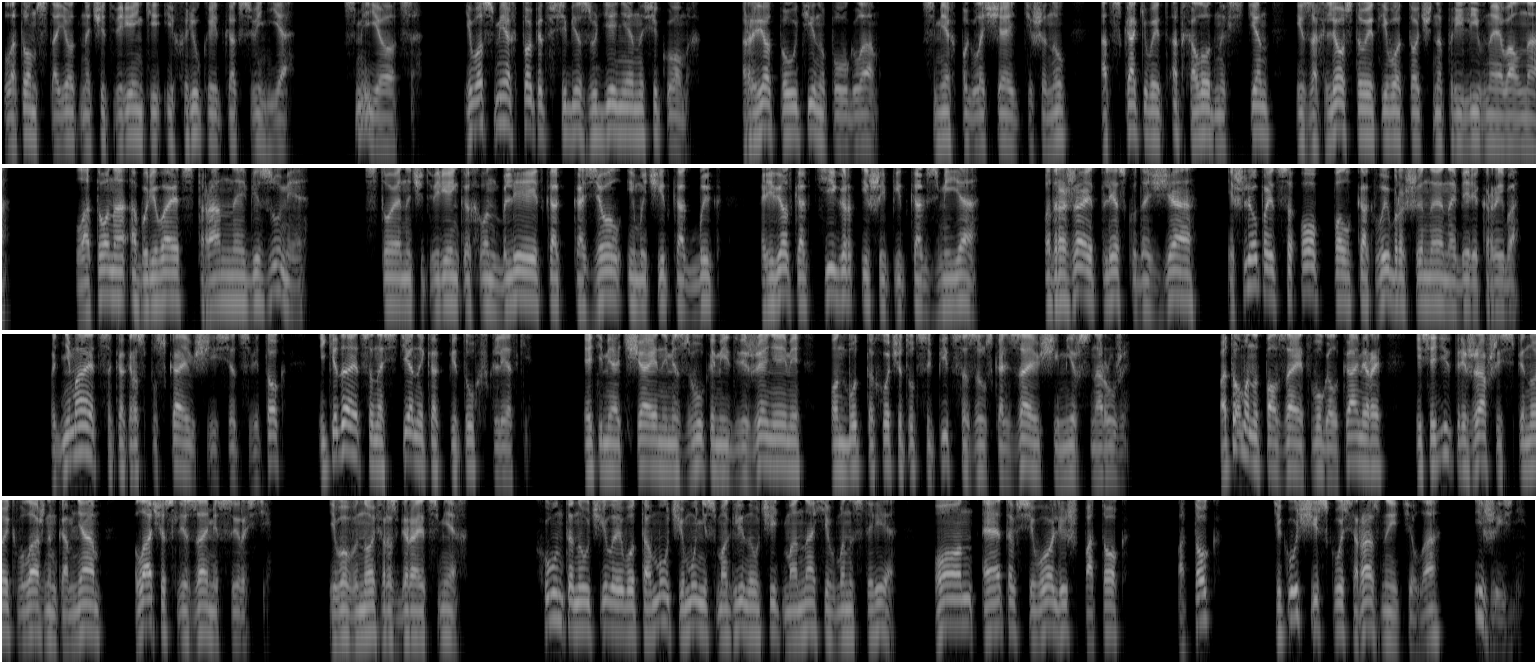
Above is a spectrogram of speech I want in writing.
Платон встает на четвереньки и хрюкает, как свинья. Смеется. Его смех топит в себе зудение насекомых, рвет паутину по углам. Смех поглощает тишину, отскакивает от холодных стен и захлестывает его точно приливная волна. Платона обуревает странное безумие. Стоя на четвереньках, он блеет, как козел, и мычит, как бык, ревет, как тигр, и шипит, как змея. Подражает плеску дождя и шлепается об пол, как выброшенная на берег рыба. Поднимается, как распускающийся цветок, и кидается на стены, как петух в клетке. Этими отчаянными звуками и движениями он будто хочет уцепиться за ускользающий мир снаружи. Потом он отползает в угол камеры и сидит, прижавшись спиной к влажным камням, плача слезами сырости. Его вновь разбирает смех. Хунта научила его тому, чему не смогли научить монахи в монастыре. Он — это всего лишь поток. Поток, текущий сквозь разные тела и жизни.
